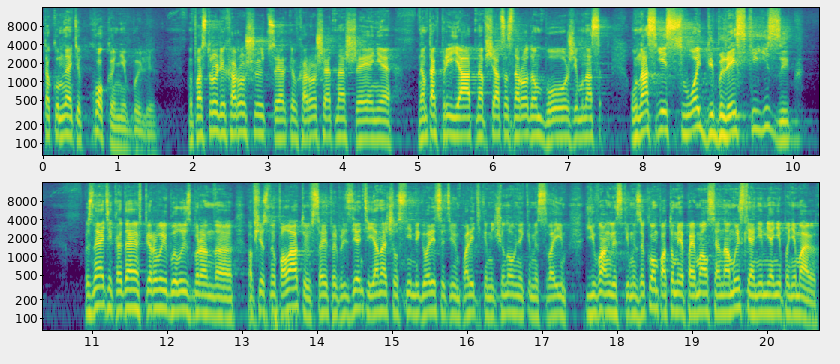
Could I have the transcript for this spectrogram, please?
таком, знаете, коконе были. Мы построили хорошую церковь, хорошие отношения. Нам так приятно общаться с народом Божьим. У нас, у нас есть свой библейский язык – вы знаете, когда я впервые был избран в общественную палату и в совет при президенте, я начал с ними говорить, с этими политиками, чиновниками своим евангельским языком, потом я поймался на мысли, они меня не понимают.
